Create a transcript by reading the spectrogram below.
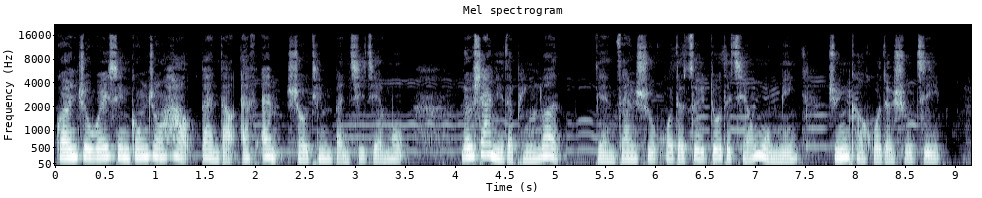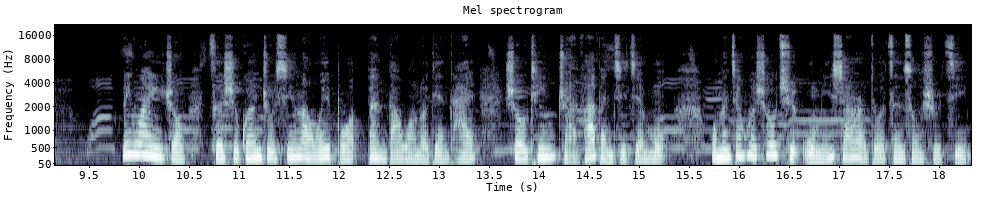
关注微信公众号“半岛 FM” 收听本期节目，留下你的评论，点赞数获得最多的前五名均可获得书籍。另外一种则是关注新浪微博“半岛网络电台”收听转发本期节目，我们将会抽取五名小耳朵赠送书籍。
